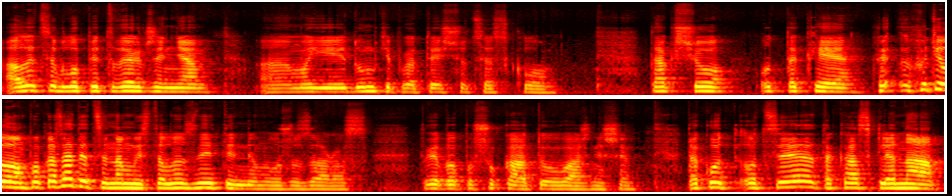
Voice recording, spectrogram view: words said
але це було підтвердження е, моєї думки про те, що це скло. Так що, от таке. Хотіла вам показати це намисто, але знайти не можу зараз. Треба пошукати уважніше. Так от, оце така скляна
